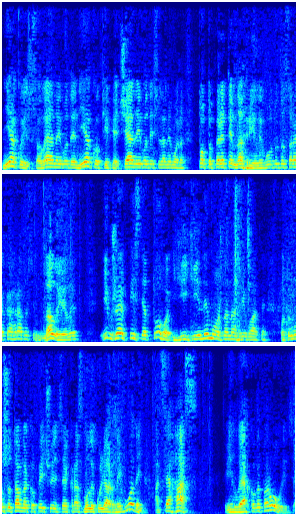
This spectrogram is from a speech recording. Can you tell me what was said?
ніякої соленої води, ніякої кип'яченої води сюди не можна. Тобто перед тим нагріли воду до 40 градусів, налили. І вже після того її не можна нагрівати, тому що там накопичується якраз молекулярний водень, а це газ. Він легко випаровується.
